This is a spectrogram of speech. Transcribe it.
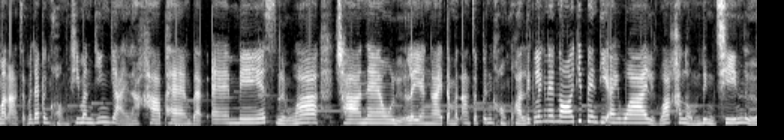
มันอาจจะไม่ได้เป็นของที่มันยิ่งใหญ่ราคาแพงแบบ Air m a s หรือว่าชาแนลหรืออะไรยังไง แต่มันอาจจะเป็นของขวัญเล็กๆ น้อยๆ ที่เป็น DIY หรือว่าขนมหนึ่งชิ้น หรือ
